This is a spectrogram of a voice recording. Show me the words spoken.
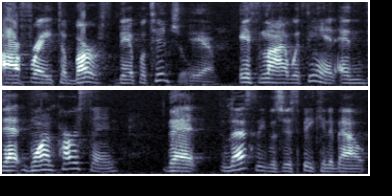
are afraid to birth their potential Yeah. it's lying within. And that one person that Leslie was just speaking about,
